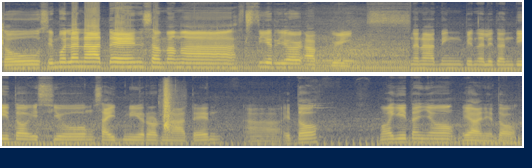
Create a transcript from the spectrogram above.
So, simulan natin sa mga exterior upgrades. Na nating pinalitan dito is yung side mirror natin. Ah, ito. Makikita nyo, yan, ito.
